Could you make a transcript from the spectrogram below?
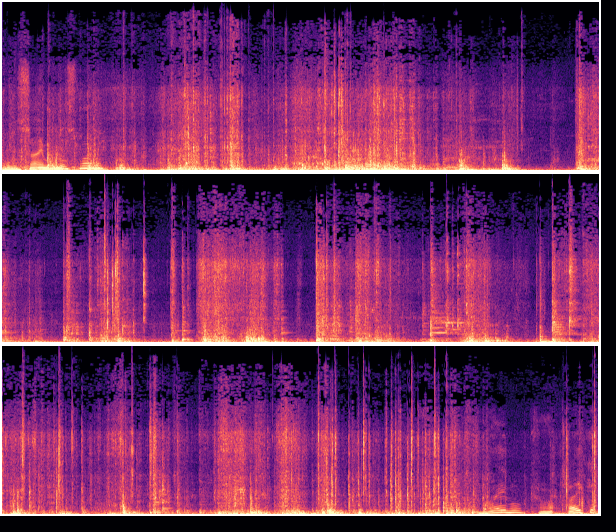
And the same on this one. Label, can't take it.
